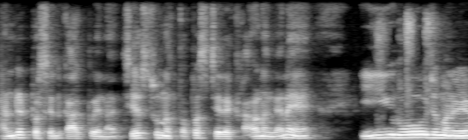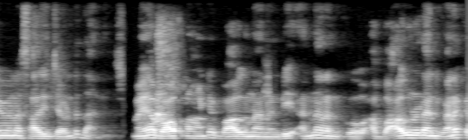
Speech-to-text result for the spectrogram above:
హండ్రెడ్ పర్సెంట్ కాకపోయినా చేస్తున్న తపశ్చర్య కారణంగానే ఈరోజు మనం ఏమైనా సాధించామంటే దాని నుంచి మయా బాగున్నాం అంటే బాగున్నానండి అన్నారనుకో ఆ బాగుండడానికి వెనక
